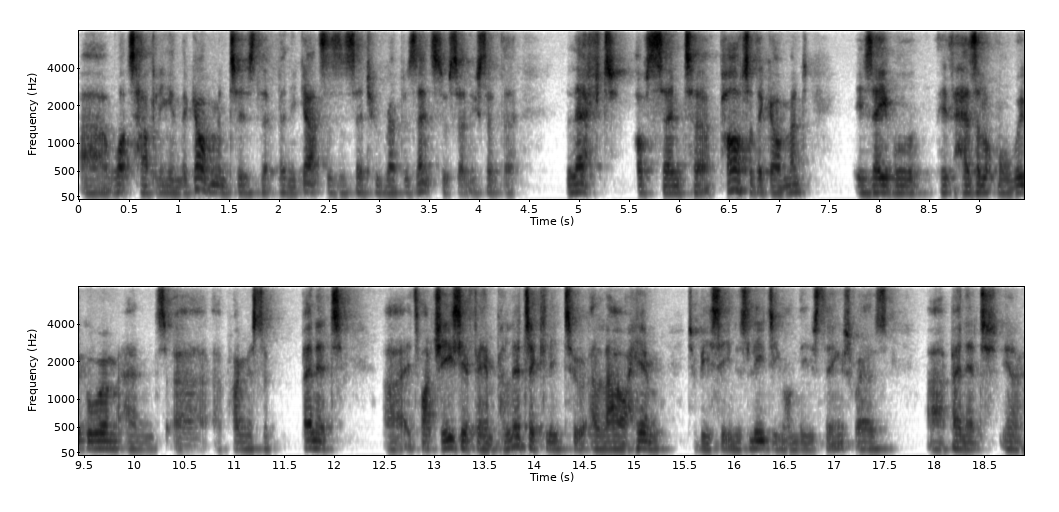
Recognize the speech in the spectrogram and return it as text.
Uh, what's happening in the government is that Benny Gantz, as I said, who represents to a certain extent the left of center part of the government, is able, it has a lot more wiggle room, and Prime Minister Bennett, uh, it's much easier for him politically to allow him to be seen as leading on these things, whereas uh, Bennett, you know,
